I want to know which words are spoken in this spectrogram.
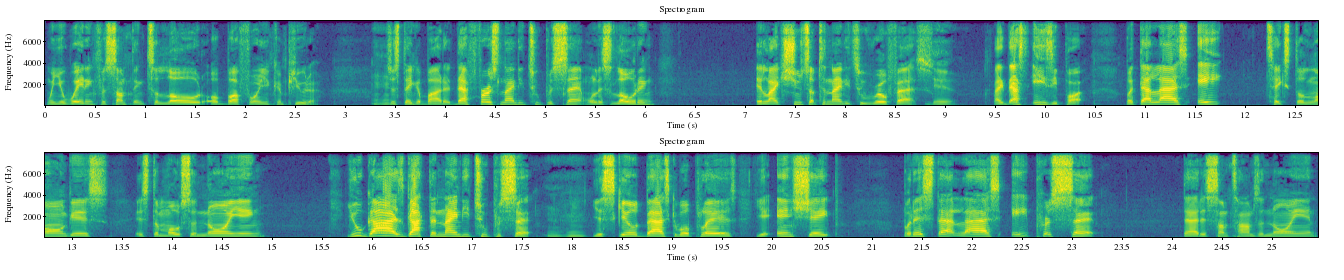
when you're waiting for something to load or buffer on your computer. Mhm. Just think about it. That first 92% when it's loading, it like shoots up to 92 real fast. yeah. Like that's the easy part. But that last eight takes the longest. It's the most annoying. You guys got the 92%. Mm-hmm. You're skilled basketball players. You're in shape. But it's that last 8% that is sometimes annoying,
